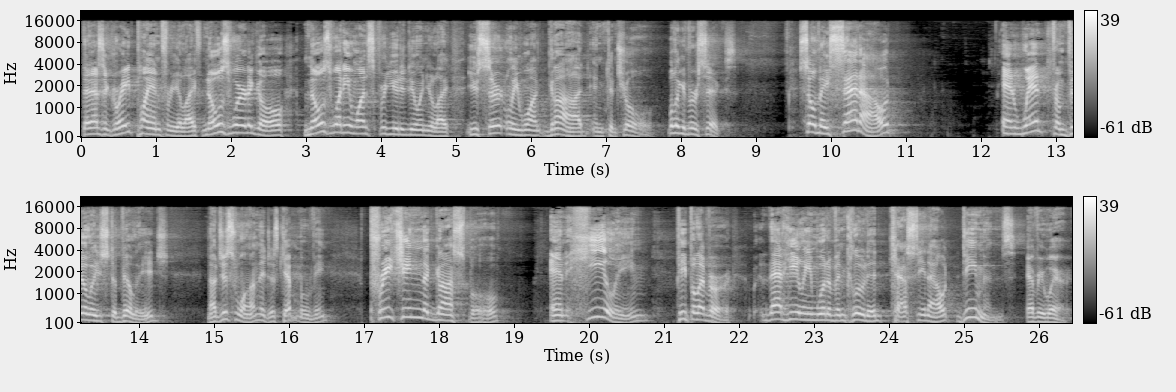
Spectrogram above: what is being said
that has a great plan for your life, knows where to go, knows what he wants for you to do in your life. You certainly want God in control. Well, look at verse 6. So they set out and went from village to village not just one, they just kept moving, preaching the gospel and healing people everywhere. That healing would have included casting out demons everywhere.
